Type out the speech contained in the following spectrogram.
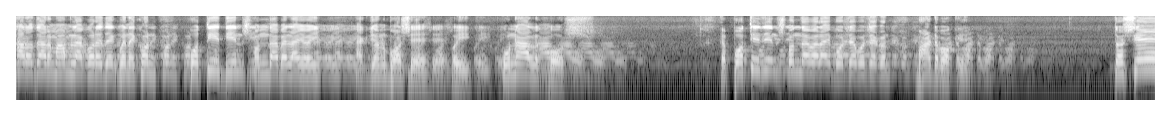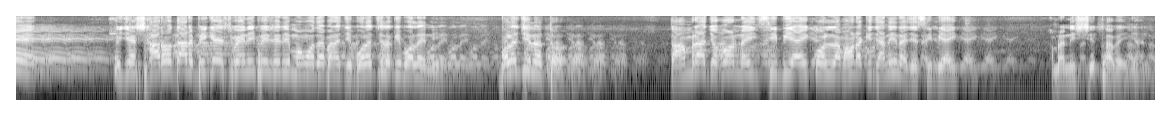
সারদার মামলা করে দেখবেন, এখন প্রতিদিন সন্ধ্যাবেলায় ওই একজন বসে, ওই কুনাল ঘোষ। প্রতিদিন সন্ধ্যাবেলায় বসে বসে এখন ভাট বকে। তো সে ওই যে সারদার বিগেস্ট বেনিফিশিয়ারি মমতা ব্যানার্জি, বলেছিল কি বলেনি? বলেছিল তো। তো আমরা যখন এই সিবিআই করলাম, আমরা কি জানি না যে সিবিআই আমরা নিশ্চিতভাবেই জানি।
